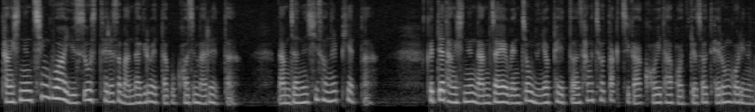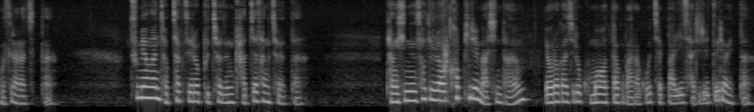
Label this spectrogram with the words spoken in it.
당신은 친구와 유스 호스텔에서 만나기로 했다고 거짓말을 했다. 남자는 시선을 피했다. 그때 당신은 남자의 왼쪽 눈 옆에 있던 상처 딱지가 거의 다 벗겨져 대롱거리는 것을 알아챘다. 투명한 접착제로 붙여둔 가짜 상처였다. 당신은 서둘러 커피를 마신 다음 여러 가지로 고마웠다고 말하고 재빨리 자리를 뜨려 했다.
